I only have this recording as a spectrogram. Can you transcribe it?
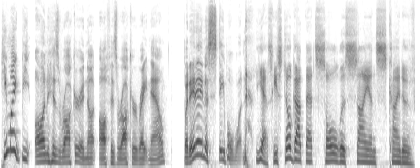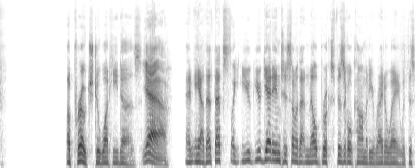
he might be on his rocker and not off his rocker right now but it ain't a stable one Yes, he's still got that soulless science kind of approach to what he does. yeah And yeah, that that's like you you get into some of that Mel Brooks physical comedy right away with this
